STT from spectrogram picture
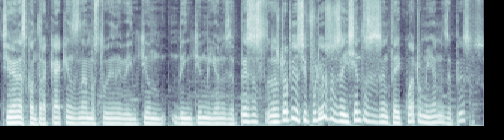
Sirenas contra Krakens nada más tuvieron 21, 21 millones de pesos. Los Rápidos y Furiosos, 664 millones de pesos.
